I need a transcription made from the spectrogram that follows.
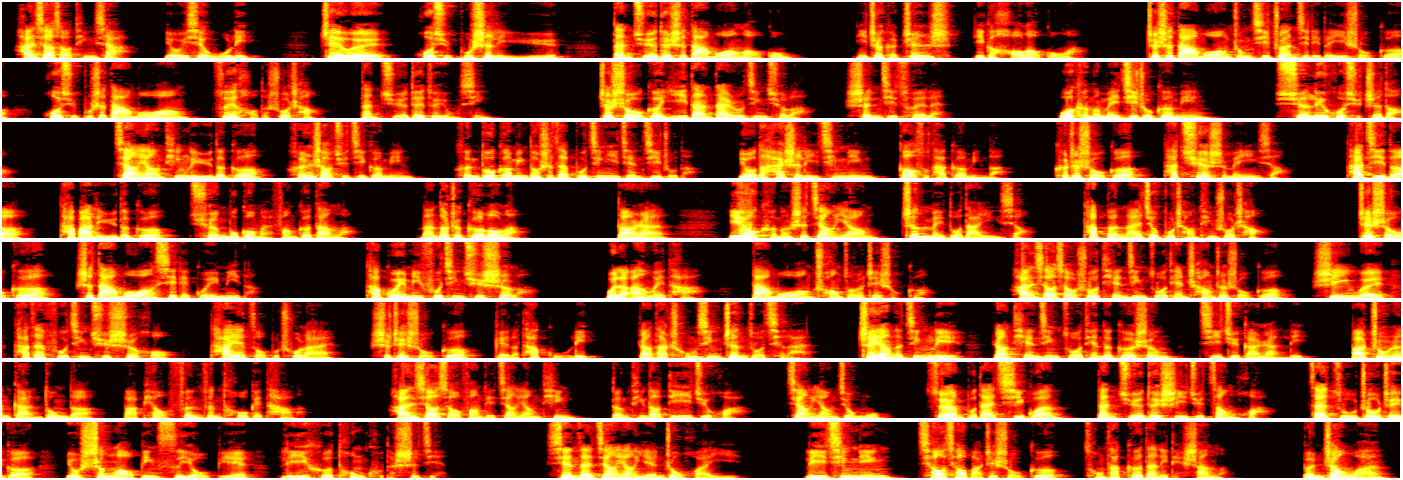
韩小小停下，有一些无力。这位或许不是鲤鱼，但绝对是大魔王老公。你这可真是一个好老公啊！这是大魔王中期专辑里的一首歌，或许不是大魔王最好的说唱，但绝对最用心。这首歌一旦带入进去了，神级催泪。我可能没记住歌名。旋律或许知道，江阳听李鱼的歌很少去记歌名，很多歌名都是在不经意间记住的，有的还是李清明告诉他歌名的。可这首歌他确实没印象，他记得他把李鱼的歌全部购买放歌单了，难道这歌漏了？当然，也有可能是江阳真没多大印象，他本来就不常听说唱。这首歌是大魔王写给闺蜜的，她闺蜜父亲去世了，为了安慰她，大魔王创作了这首歌。韩小小说：“田径昨天唱这首歌，是因为她在父亲去世后，她也走不出来，是这首歌给了他鼓励，让他重新振作起来。这样的经历让田径昨天的歌声极具感染力，把众人感动的把票纷纷投给他了。”韩小小放给江阳听，等听到第一句话，江阳就怒，虽然不带器官，但绝对是一句脏话，在诅咒这个有生老病死、有别离合痛苦的世界。现在江阳严重怀疑。李青宁悄悄把这首歌从他歌单里给删了。本章完。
